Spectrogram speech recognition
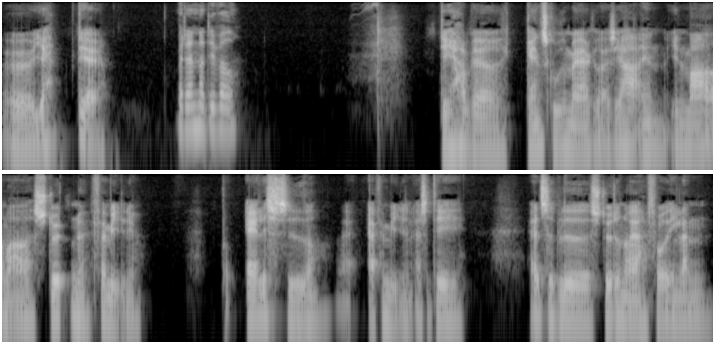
Øh, ja, det er jeg. Hvordan har det været? Det har været ganske udmærket. Altså, jeg har en, en meget, meget støttende familie på alle sider af familien. Altså, det er altid blevet støttet, når jeg har fået en eller anden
